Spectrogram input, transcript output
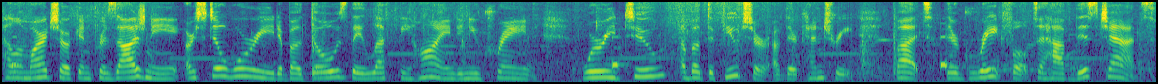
Palamarchuk and Prszazhny are still worried about those they left behind in Ukraine. Worried too about the future of their country. But they're grateful to have this chance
